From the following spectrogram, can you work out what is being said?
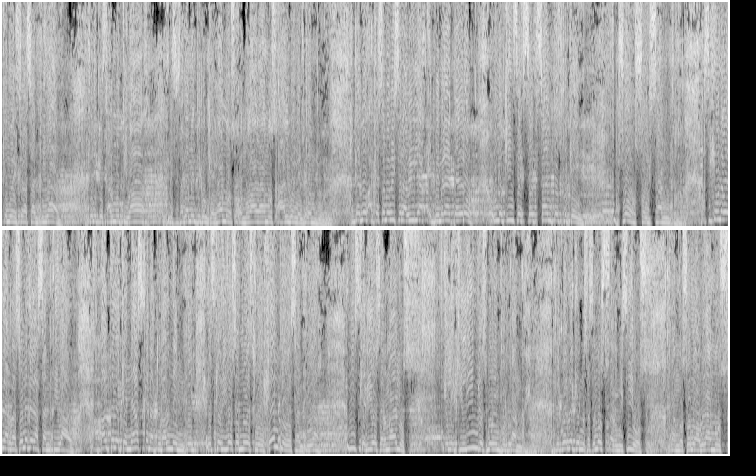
que nuestra santidad tiene que estar motivada necesariamente con que hagamos o no hagamos algo en el templo? ¿Acaso no dice la Biblia en 1 de Pedro 1.15, sed santos porque yo soy santo? Así que una de las razones de la santidad, aparte de que nazca naturalmente, es que Dios es nuestro ejemplo de santidad. Mis queridos hermanos, el equilibrio es muy importante. Recuerde que nos hacemos permisivos cuando solo hablamos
